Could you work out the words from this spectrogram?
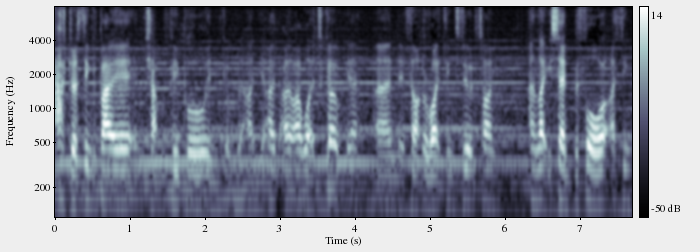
after I think about it and chat with people, and I, I, I wanted to go, yeah, and it felt the right thing to do at the time. And like you said before, I think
